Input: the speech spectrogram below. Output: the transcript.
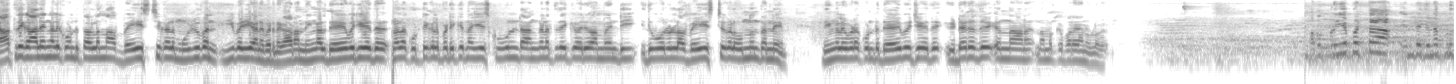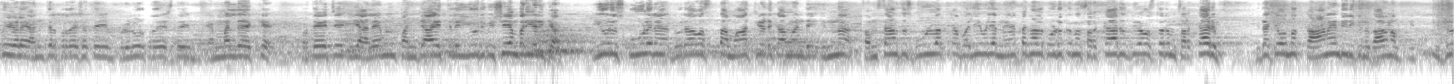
രാത്രി കാലങ്ങളിൽ കൊണ്ട് തള്ളുന്ന വേസ്റ്റുകൾ മുഴുവൻ ഈ വഴിയാണ് വരുന്നത്. കാരണം നിങ്ങൾ ദയവ് ചെയ്ത് നിങ്ങളെ കുട്ടികൾ പഠിക്കുന്ന ഈ സ്കൂളിന്റെ അങ്കണത്തിലേക്ക് വരുവാൻ വേണ്ടി ഇതുപോലുള്ള വേസ്റ്റുകൾ ഒന്നും തന്നെ നിങ്ങൾ ഇവിടെ കൊണ്ട് ദയവ് ചെയ്ത് ഇടരുത് എന്നാണ് നമുക്ക് പറയാനുള്ളത്. അപ്പോൾ പ്രിയപ്പെട്ട എന്റെ ജനപ്രതിനിധികളെ അഞ്ചൽ പ്രദേശത്തെയും പുനലൂർ പ്രദേശത്തെയും എം എൽ എ ഒക്കെ പ്രത്യേകിച്ച് ഈ അലേമൺ പഞ്ചായത്തിലെ ഈ ഒരു വിഷയം പരിഹരിക്കാൻ ഈ ഒരു സ്കൂളിന് ദുരവസ്ഥ മാറ്റിയെടുക്കാൻ വേണ്ടി ഇന്ന് സംസ്ഥാനത്ത് സ്കൂളിലൊക്കെ വലിയ വലിയ നേട്ടങ്ങൾ കൊടുക്കുന്ന സർക്കാർ ഉദ്യോഗസ്ഥരും സർക്കാരും ഇതൊക്കെ ഒന്ന് കാണേണ്ടിയിരിക്കുന്നു. കാരണം ഇത്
